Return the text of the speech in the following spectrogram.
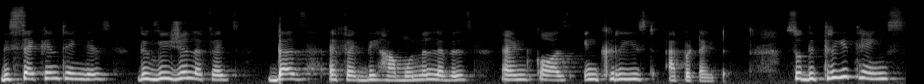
The second thing is the visual effects does affect the hormonal levels and cause increased appetite. So the three things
